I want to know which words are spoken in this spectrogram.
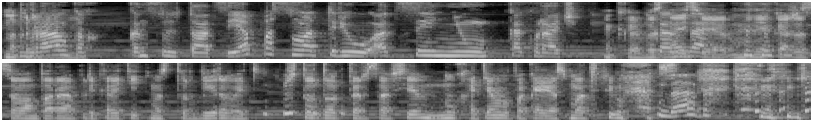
На в рамках консультации. Я посмотрю, оценю, как врач. Так, Вы Когда? знаете, мне кажется, вам пора прекратить мастурбировать. Что, доктор, совсем? Ну, хотя бы пока я смотрю. Да, да.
